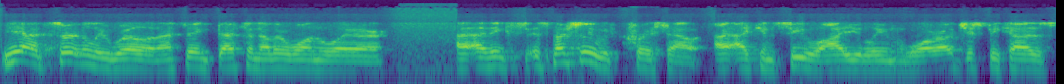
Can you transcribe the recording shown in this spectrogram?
Yeah, it certainly will, and I think that's another one where I, think, especially with Khris out, I, I can see why you lean Nwora, just because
